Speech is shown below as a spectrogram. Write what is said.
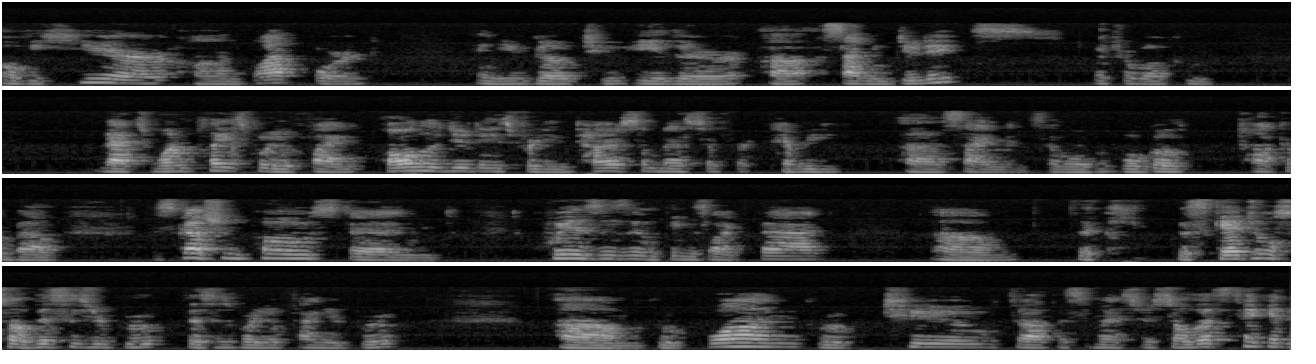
over here on Blackboard and you go to either uh, assignment due dates, which are welcome. That's one place where you'll find all the due dates for the entire semester for every uh, assignment. So we'll, we'll go talk about discussion posts and quizzes and things like that. Um, the, the schedule, so this is your group. This is where you'll find your group. Um, group one, group two throughout the semester. So let's take it,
